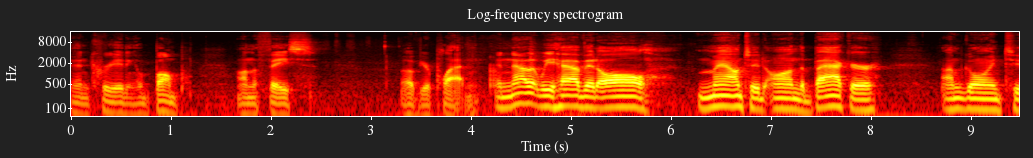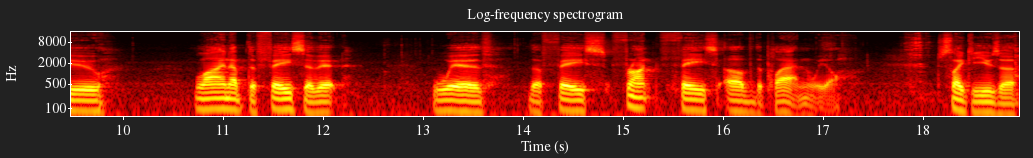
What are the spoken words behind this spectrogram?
and creating a bump on the face of your platen. And now that we have it all mounted on the backer, I'm going to line up the face of it with the face, front face of the platen wheel. Just like to use a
